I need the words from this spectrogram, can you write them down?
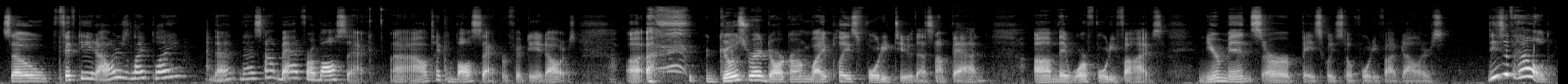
so $58 light play? That that's not bad for a ball sack. Uh, i'll take a ball sack for $58 uh, ghost rare dark arm light plays 42 that's not bad. Um, they were 45s near mints are basically still $45 these have held.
